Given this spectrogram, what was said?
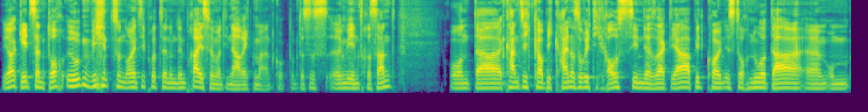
ja, geht es dann doch irgendwie zu 90 Prozent um den Preis, wenn man die Nachrichten mal anguckt. Und das ist irgendwie interessant. Und da kann sich, glaube ich, keiner so richtig rausziehen, der sagt, ja, Bitcoin ist doch nur da, ähm, um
